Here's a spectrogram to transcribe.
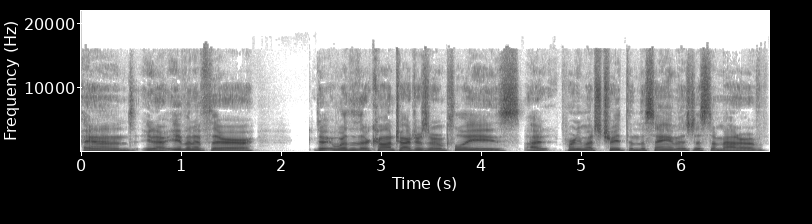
And, you know, even if they're, whether they're contractors or employees, I pretty much treat them the same. It's just a matter of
